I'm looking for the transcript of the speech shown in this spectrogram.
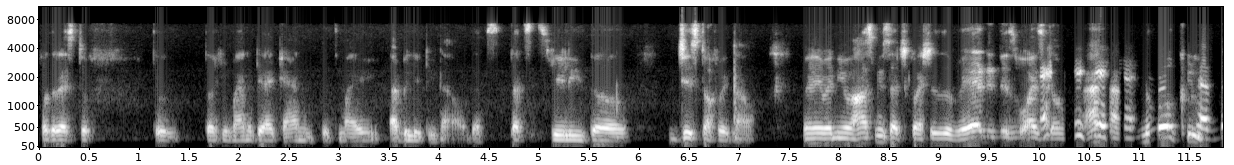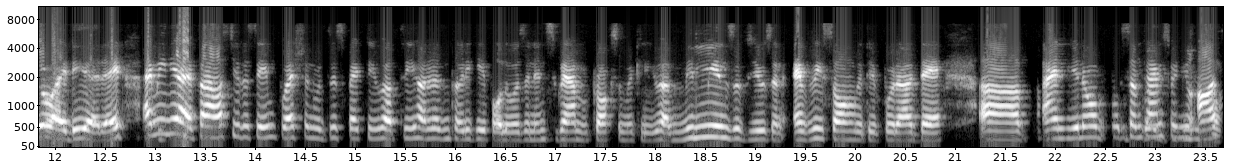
for the rest of the, the humanity I can with my ability now. That's that's really the gist of it now. when, when you ask me such questions, where did this voice come from? I have no clue. You have no idea, right? I mean, yeah, if I asked you the same question with respect to you have 330k followers on Instagram approximately, you have millions of views on every song that you put out there. Uh, and, you know, sometimes when you ask,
